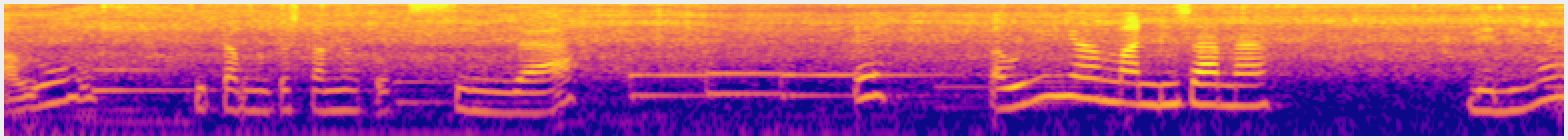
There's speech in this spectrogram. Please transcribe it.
Lalu kita memutuskan untuk singgah eh tahunya nyaman di sana. Jadinya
